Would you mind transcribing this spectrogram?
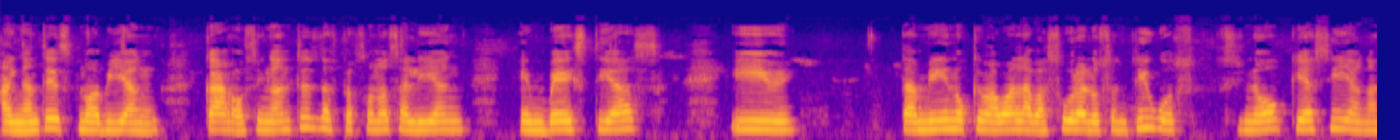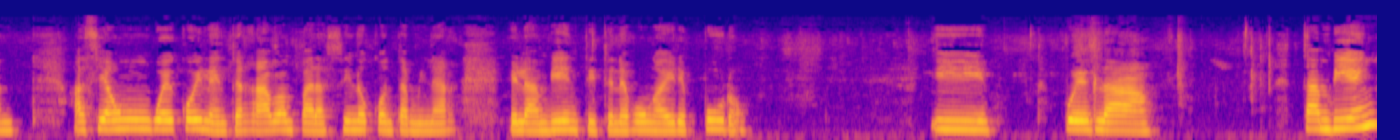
en antes no habían carros, en antes las personas salían en bestias y también no quemaban la basura los antiguos sino que hacían hacían un hueco y la enterraban para así no contaminar el ambiente y tener un aire puro. Y pues la también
